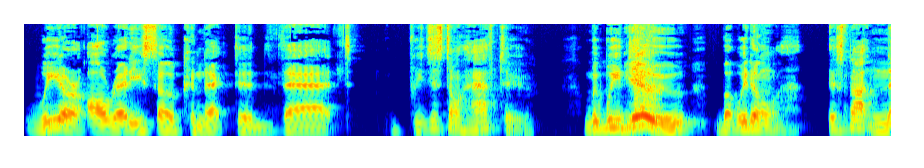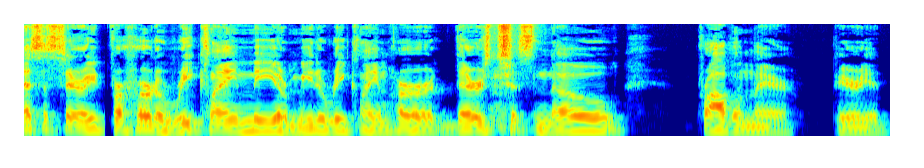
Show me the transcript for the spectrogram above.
we are already so connected that we just don't have to. But we Yeah. do, but we don't. It's not necessary for her to reclaim me or me to reclaim her. There's just no problem there. Period.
